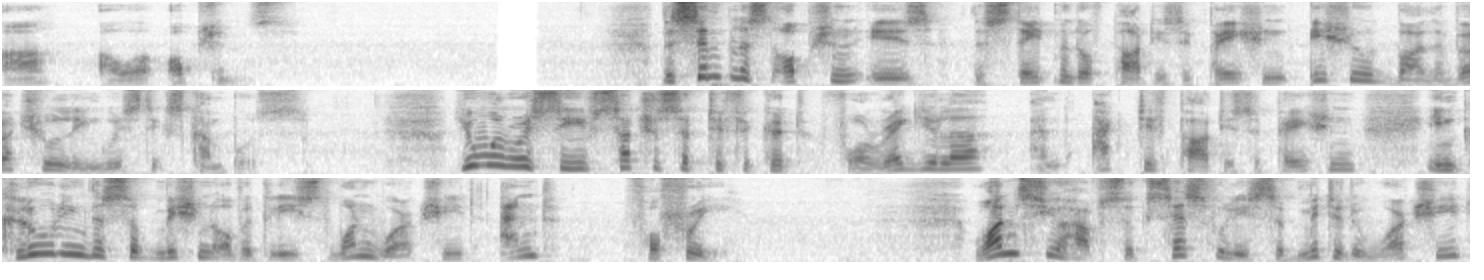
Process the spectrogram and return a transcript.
are our options. The simplest option is the Statement of Participation issued by the Virtual Linguistics Campus. You will receive such a certificate for regular and active participation, including the submission of at least one worksheet and for free. Once you have successfully submitted a worksheet,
